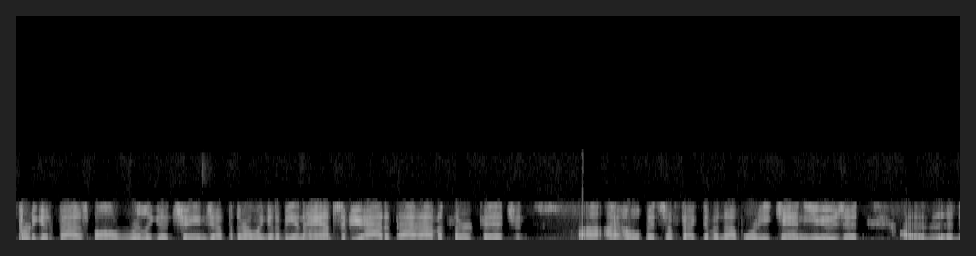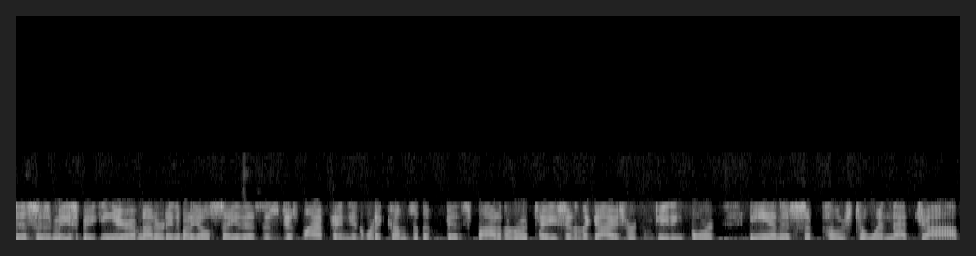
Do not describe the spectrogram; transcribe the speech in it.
pretty good fastball, really good changeup, but they're only going to be enhanced if you had have a third pitch and uh, I hope it's effective enough where he can use it. Uh, this is me speaking here. I've not heard anybody else say this. This is just my opinion. When it comes to the fifth spot in the rotation and the guys who are competing for it, Ian is supposed to win that job.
